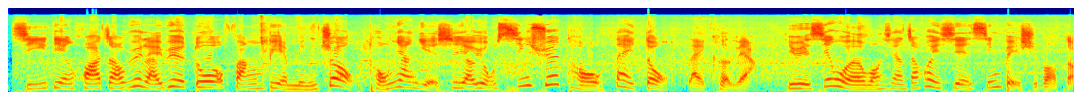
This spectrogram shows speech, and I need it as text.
洗衣店花招越来越多，方便民众，同样也是要用新噱头带动来客量。音乐新闻，王祥张慧贤，新北市报道。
